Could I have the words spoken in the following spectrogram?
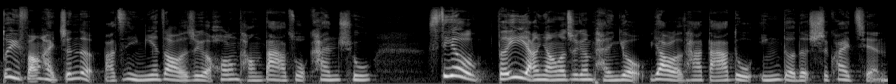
对方还真的把自己捏造的这个荒唐大作刊出。Steele 得意洋洋的就跟朋友要了他打赌赢得的十块钱，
